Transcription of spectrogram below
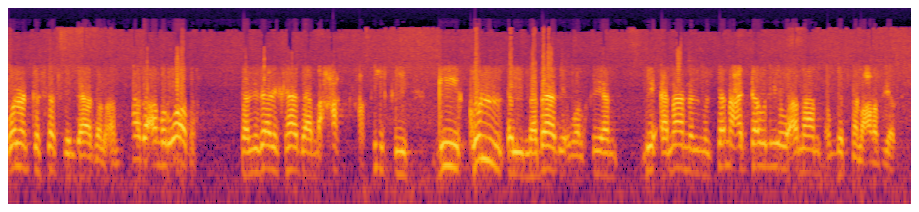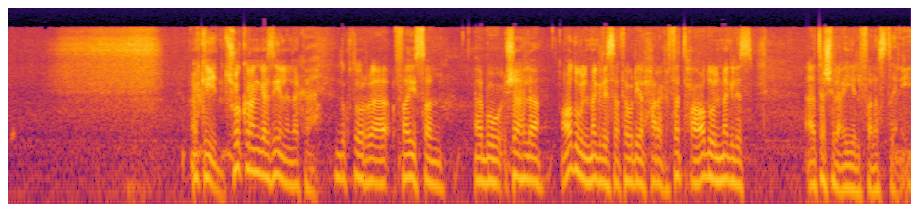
ولن تستسلم لهذا الأمر. هذا أمر واضح. فلذلك هذا حق حقيقي بكل المبادئ والقيم امام المجتمع الدولي وأمام أمتنا العربية. أكيد. شكرا جزيلا لك دكتور فيصل. أبو شهلة عضو المجلس الثوري الحركة الفتح وعضو المجلس التشريعي الفلسطيني.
